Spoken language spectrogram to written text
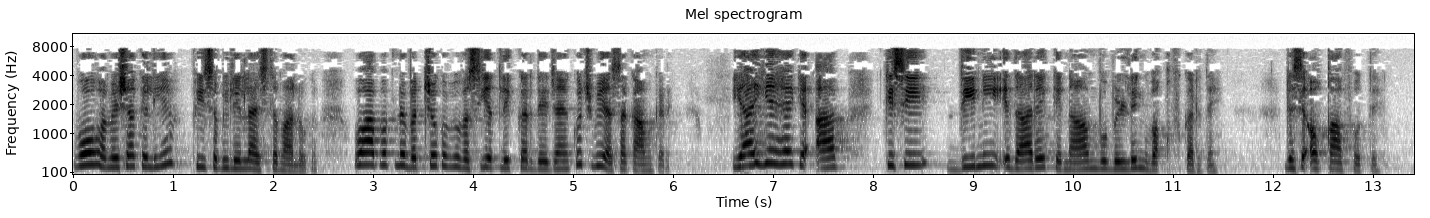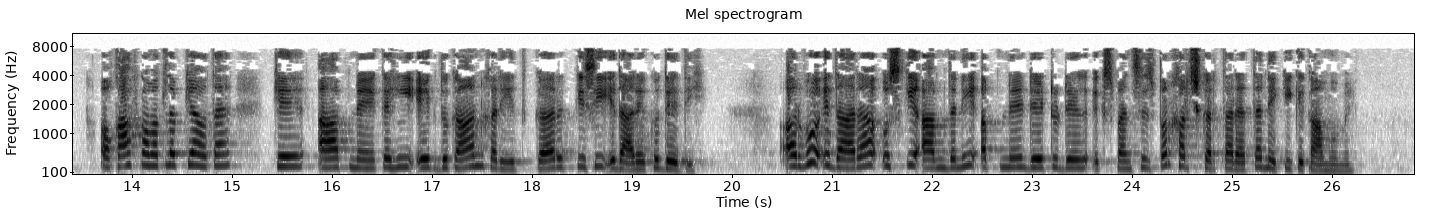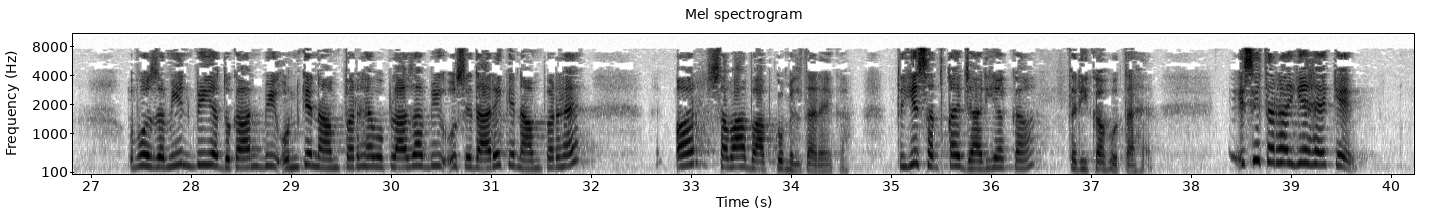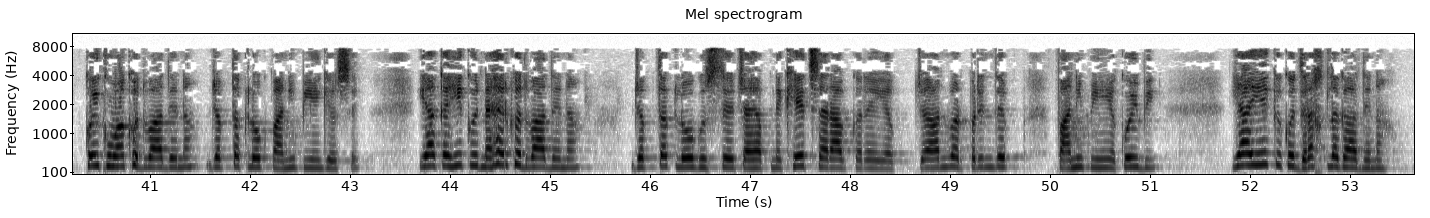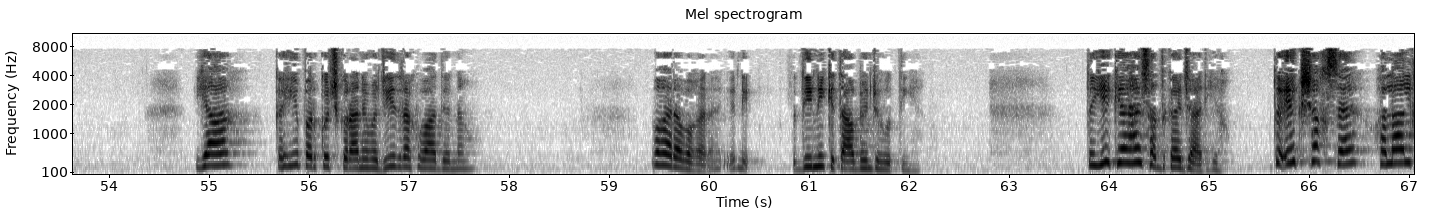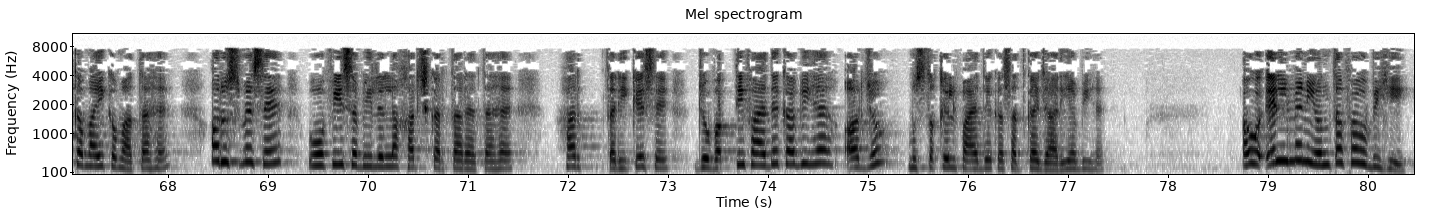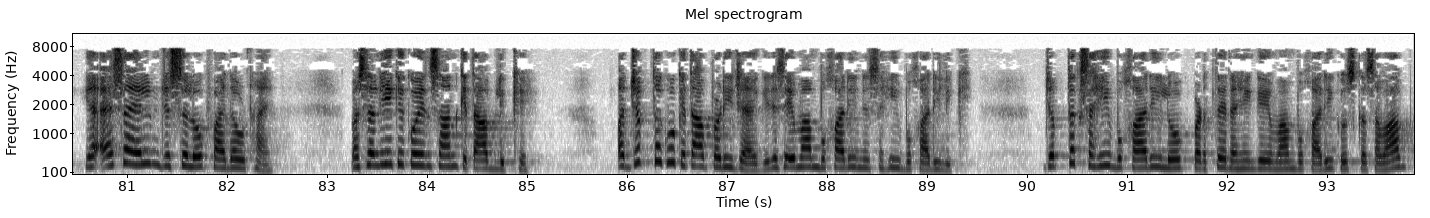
وہ ہمیشہ کے لیے فیس ابھی للہ استعمال ہوگا وہ آپ اپنے بچوں کو بھی وسیعت لکھ کر دے جائیں کچھ بھی ایسا کام کرے یا یہ ہے کہ آپ کسی دینی ادارے کے نام وہ بلڈنگ وقف کر دیں جیسے اوقاف ہوتے اوقاف کا مطلب کیا ہوتا ہے کہ آپ نے کہیں ایک دکان خرید کر کسی ادارے کو دے دی اور وہ ادارہ اس کی آمدنی اپنے ڈے ٹو ڈے ایکسپینسیز پر خرچ کرتا رہتا ہے نیکی کے کاموں میں وہ زمین بھی یا دکان بھی ان کے نام پر ہے وہ پلازا بھی اس ادارے کے نام پر ہے اور ثواب آپ کو ملتا رہے گا تو یہ صدقہ جاریہ کا طریقہ ہوتا ہے اسی طرح یہ ہے کہ کوئی کنواں کھدوا دینا جب تک لوگ پانی پیئیں گے اس سے یا کہیں کوئی نہر کھدوا دینا جب تک لوگ اس سے چاہے اپنے کھیت سیراب کریں یا جانور پرندے پانی پیئیں یا کوئی بھی یا یہ کہ کوئی درخت لگا دینا یا کہیں پر کچھ قرآن مجید رکھوا دینا وغیرہ وغیرہ یعنی دینی کتابیں جو ہوتی ہیں تو یہ کیا ہے صدقہ جاریہ تو ایک شخص ہے حلال کمائی کماتا ہے اور اس میں سے وہ فی سبیل اللہ خرچ کرتا رہتا ہے ہر طریقے سے جو وقتی فائدے کا بھی ہے اور جو مستقل فائدے کا صدقہ جاریہ بھی ہے او علم علم یا ایسا جس سے لوگ فائدہ اٹھائیں مثلا یہ کہ کوئی انسان کتاب لکھے اور جب تک وہ کتاب پڑھی جائے گی جیسے امام بخاری نے صحیح بخاری لکھی جب تک صحیح بخاری لوگ پڑھتے رہیں گے امام بخاری کو اس کا ثواب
